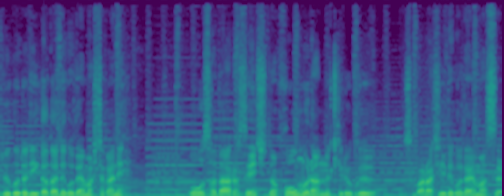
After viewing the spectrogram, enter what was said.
ということでいかがでございましたかね。王貞治選手のホームランの記録素晴らしいでございます。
